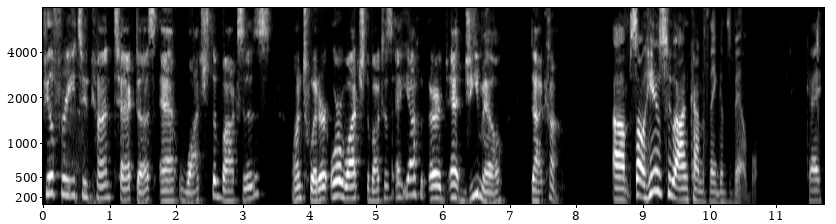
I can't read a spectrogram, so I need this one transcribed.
feel free to contact us at Watch the Boxes on Twitter or Watch the Boxes at Yahoo or at gmail.com. Um, so here's who I'm kind of thinking is available. Okay,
